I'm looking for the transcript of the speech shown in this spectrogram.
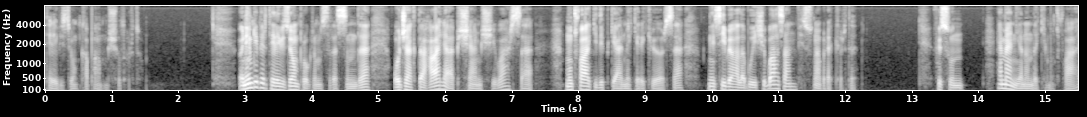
televizyon kapanmış olurdu. Önemli bir televizyon programı sırasında ocakta hala pişen bir şey varsa Mutfağa gidip gelmek gerekiyorsa Nesibe hala bu işi bazen Füsun'a bırakırdı. Füsun hemen yanındaki mutfağa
